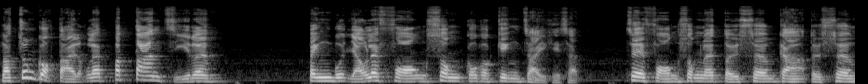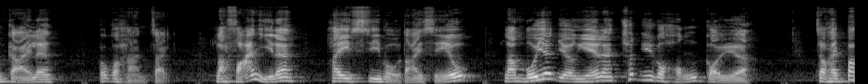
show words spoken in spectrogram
嗱中國大陸咧不單止咧並沒有咧放鬆嗰個經濟，其實即係放鬆咧對商家對商界咧嗰個限制。嗱，反而咧係事無大小，嗱每一樣嘢咧出於個恐懼啊，就係不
